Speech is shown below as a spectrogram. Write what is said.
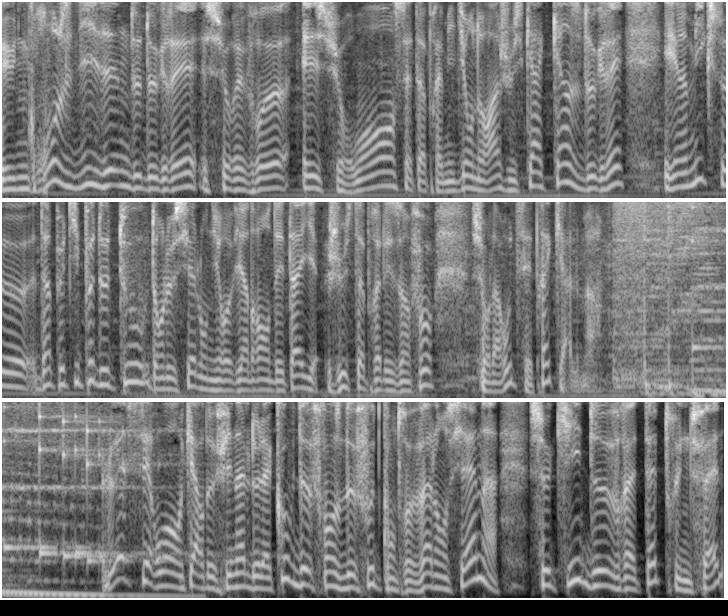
Et une grosse dizaine de degrés sur Évreux et sur Rouen. Cet après-midi, on aura jusqu'à 15 degrés et un mix d'un petit peu de tout dans le ciel. On y reviendra en détail juste après les infos. Sur la route, c'est très calme. Le FC Rouen en quart de finale de la Coupe de France de foot contre Valenciennes, ce qui devrait être une fête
